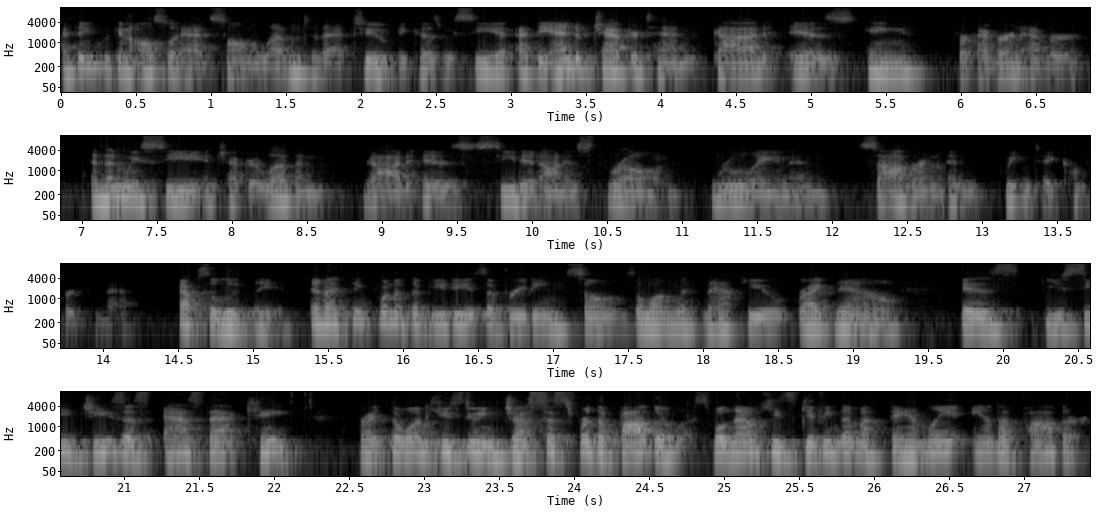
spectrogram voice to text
I think we can also add Psalm 11 to that too, because we see at the end of chapter 10, God is king forever and ever. And then we see in chapter 11, God is seated on his throne, ruling and sovereign, and we can take comfort in that. Absolutely. And I think one of the beauties of reading Psalms along with Matthew right now is you see Jesus as that king, right? The one who's doing justice for the fatherless. Well, now he's giving them a family and a father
